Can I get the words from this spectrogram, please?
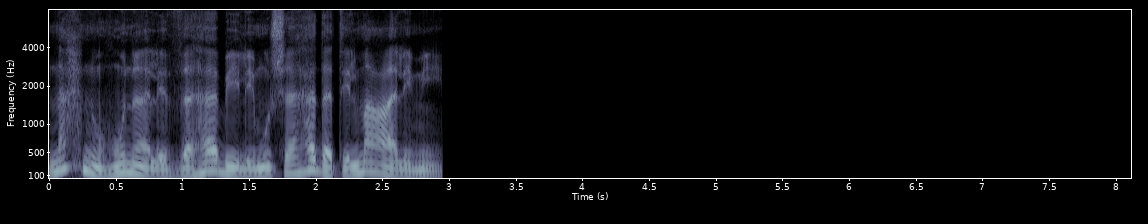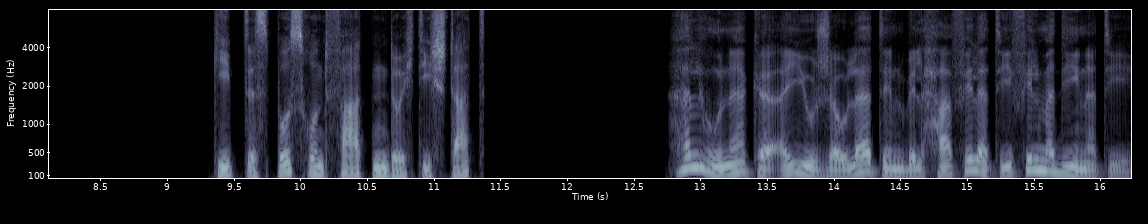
نحن هنا للذهاب لمشاهدة المعالم. Gibt es Busrundfahrten durch die Stadt? هل هناك أي جولات بالحافلة في المدينة؟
